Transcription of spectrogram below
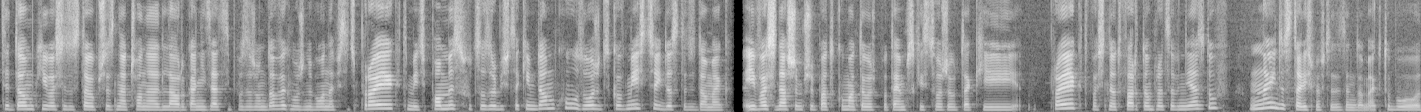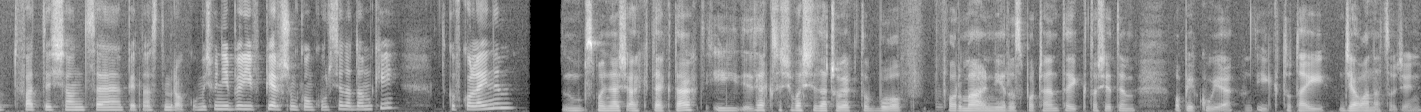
Te domki właśnie zostały przeznaczone dla organizacji pozarządowych, można było napisać projekt, mieć pomysł, co zrobić w takim domku, złożyć go w mieście i dostać domek. I właśnie w naszym przypadku Mateusz Potępski stworzył taki projekt, właśnie otwartą pracownię jazdów. No i dostaliśmy wtedy ten domek. To było w 2015 roku. Myśmy nie byli w pierwszym konkursie na domki, tylko w kolejnym. Wspominałaś o architektach i jak to się właśnie zaczęło, jak to było formalnie rozpoczęte i kto się tym opiekuje i kto tutaj działa na co dzień?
